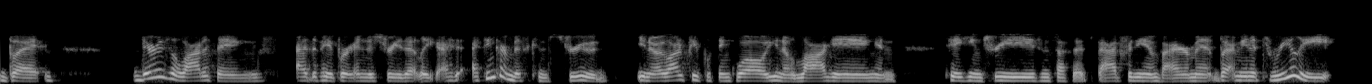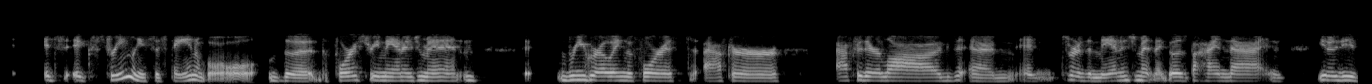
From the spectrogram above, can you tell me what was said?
But there is a lot of things at the paper industry that, like, I, I think are misconstrued. You know, a lot of people think, well, you know, logging and taking trees and stuff that's bad for the environment. But I mean, it's really, it's extremely sustainable. The the forestry management, regrowing the forests after after they're logged and and sort of the management that goes behind that and you know these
